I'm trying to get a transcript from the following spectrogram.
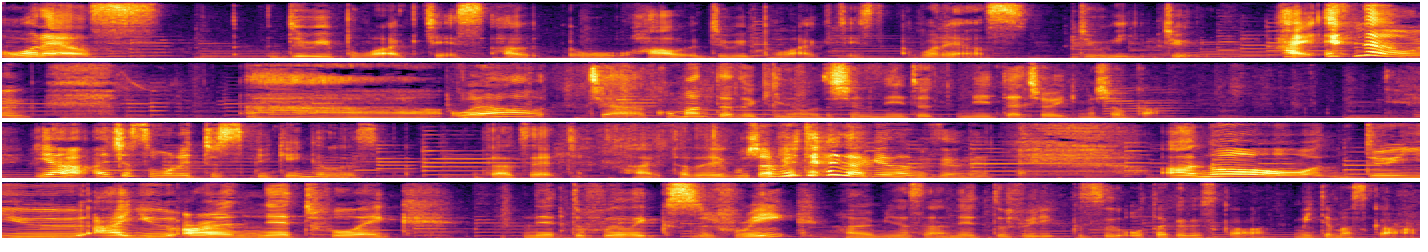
uh, what else do we practice? How, how do we practice? What else do we do? はい。なああ、well, じゃあ困った時の私のネタネタ帳いきましょうか。Yeah, I just wanted to speak English. That's it. はい。ただ英語喋りたいだけなんですよね。あの、Do you, are you a Netflix, Netflix freak? はい。皆さん、Netflix オタクですか見てますか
